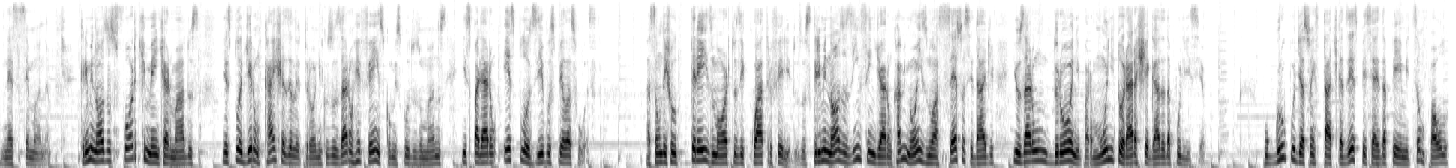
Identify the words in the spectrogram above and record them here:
nessa semana. Criminosos fortemente armados explodiram caixas eletrônicos, usaram reféns como escudos humanos e espalharam explosivos pelas ruas. A ação deixou três mortos e quatro feridos. Os criminosos incendiaram caminhões no acesso à cidade e usaram um drone para monitorar a chegada da polícia. O Grupo de Ações Táticas Especiais da PM de São Paulo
